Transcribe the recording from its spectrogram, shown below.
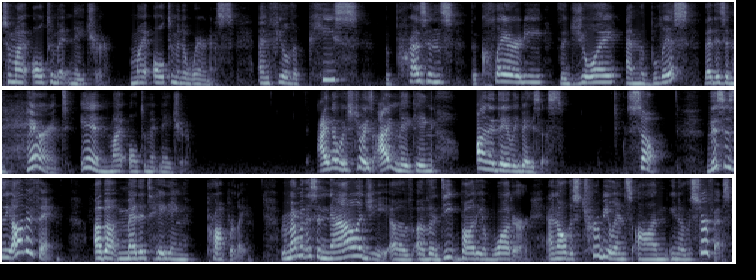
to my ultimate nature? My ultimate awareness and feel the peace, the presence, the clarity, the joy, and the bliss that is inherent in my ultimate nature. I know which choice I'm making on a daily basis. So, this is the other thing about meditating properly. Remember this analogy of, of a deep body of water and all this turbulence on, you know, the surface.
